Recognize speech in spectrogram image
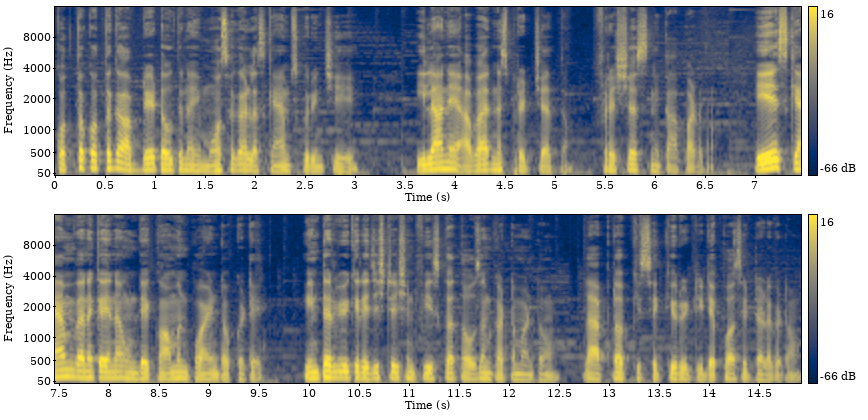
కొత్త కొత్తగా అప్డేట్ అవుతున్న ఈ మోసగాళ్ళ స్కామ్స్ గురించి ఇలానే అవేర్నెస్ స్ప్రెడ్ చేద్దాం. ఫ్రెషర్స్ని కాపాడదాం. ఏ స్కామ్ వెనకైనా ఉండే కామన్ పాయింట్ ఒక్కటే. ఇంటర్వ్యూకి రిజిస్ట్రేషన్ ఫీజుగా థౌజండ్ కట్టమంటాం. ల్యాప్టాప్కి సెక్యూరిటీ డిపాజిట్ అడగటం.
